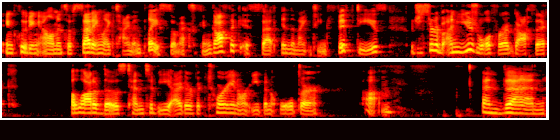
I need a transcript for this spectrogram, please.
including elements of setting like time and place. So Mexican Gothic is set in the 1950s, which is sort of unusual for a Gothic. A lot of those tend to be either Victorian or even older. Um, and then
